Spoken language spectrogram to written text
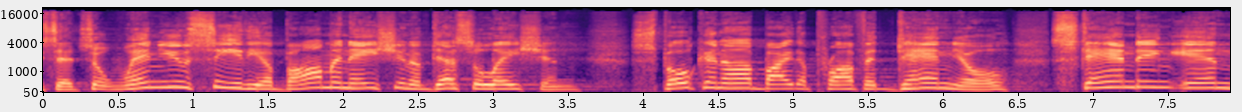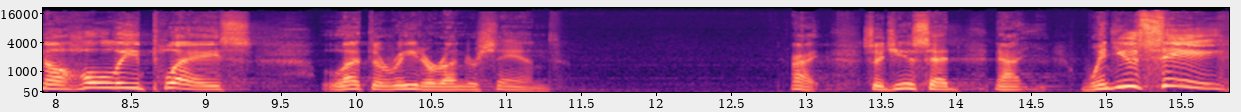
he said, So when you see the abomination of desolation spoken of by the prophet Daniel standing in the holy place, let the reader understand. All right, so Jesus said, Now, when you see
